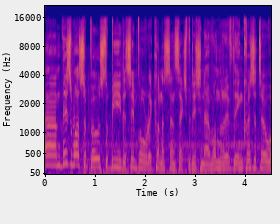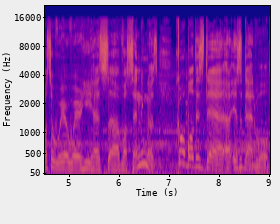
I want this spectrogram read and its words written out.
Um, this was supposed to be the simple reconnaissance expedition. I wonder if the Inquisitor was aware where he has uh, was sending us. Cobalt is dead, uh, is a dead world,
